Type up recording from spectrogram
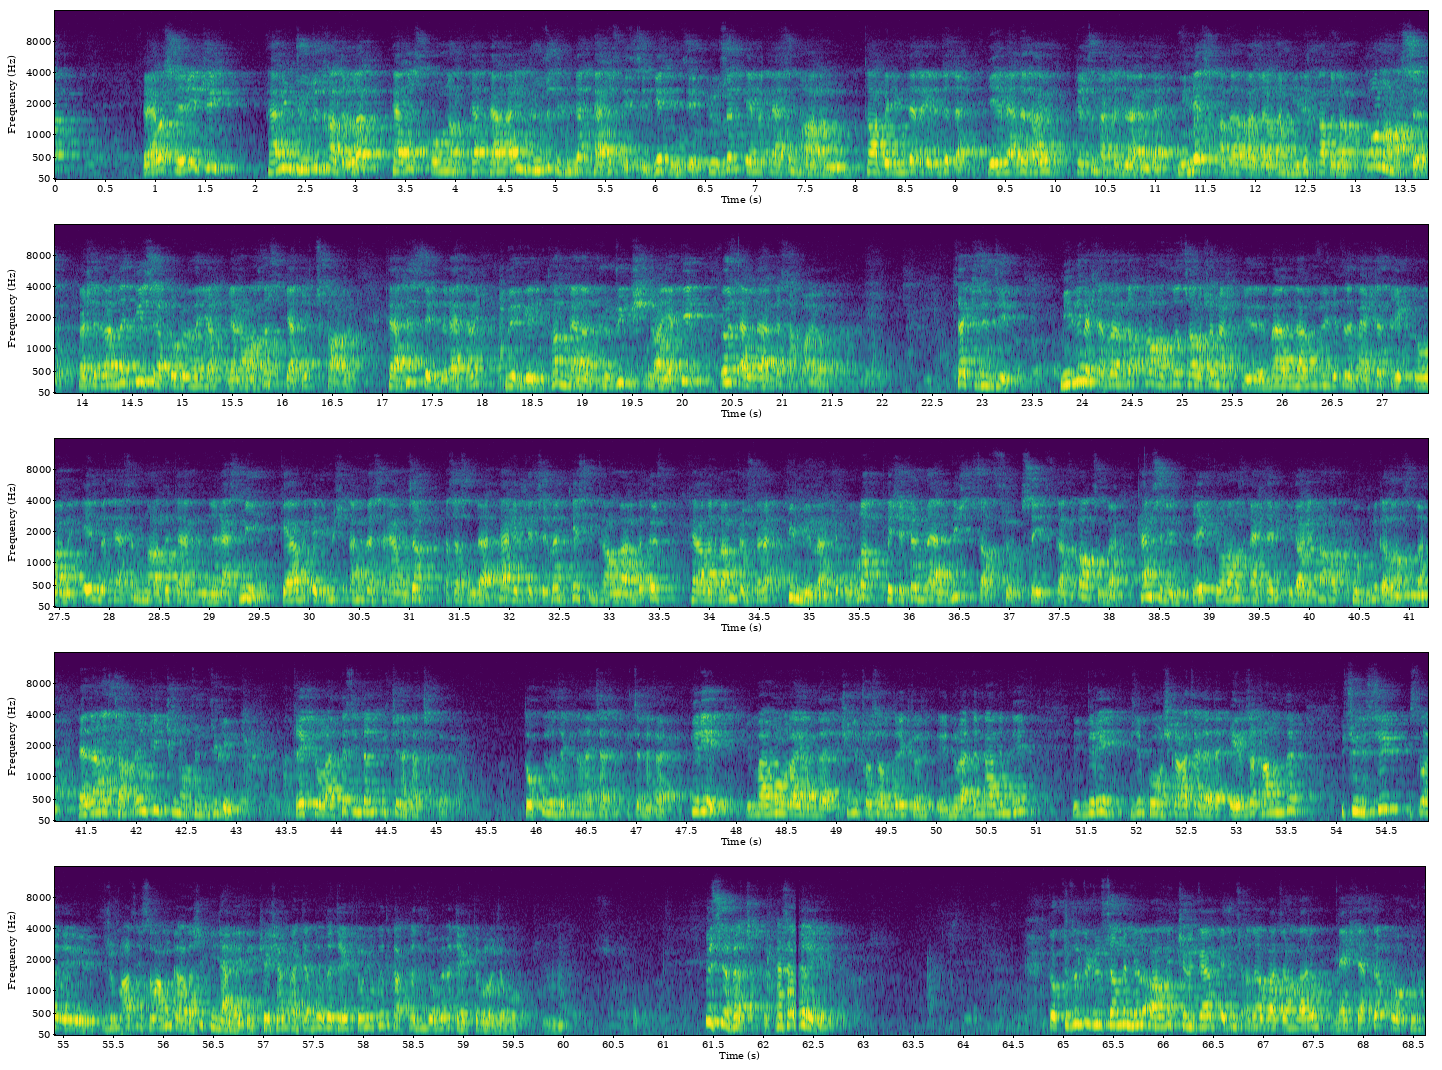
rəvas verir ki, Həmin güclü kadrlar tədris olunan fənlərin güclü dilində tədris etsin. 7-ci, Gürcüstan Elmi Təhsil Nazirinin tabeliyində və eləcə də yerlərdə rayon təhsil məktəblərində milliyyətcə Azərbaycanın milli kadrların olmaması məktəblərdə bir sıra problemlərin yaranmasını gətirib çıxarır. Təhsil sistemində rəhbərlik mövqeyinin tam mənada güclü ictimaiyyəti öz əllərində saxlayılır. 8-ci, Milli məktəblərdə hal-hazırda çalışan müəllimlərimizin eləcə də məktəb direktorlarının elm və təhsil naziri tərəfindən rəsmi qəbul edilmiş əmr və sərəncam əsasında hər il keçirilən test imtahanlarında öz fəaliyyətlərini göstərə bilmirlər ki, onlar peşəkar müəllimlik statusu, sertifikatı alsınlar. Həmçinin direktorlarımız məktəbi idarə etmə hüququnu qazansınlar. Nəzərinə çatdırın ki, 2013-cü ilin direktorlar test imtahanı 3 nəfər çıxdı. 918 nəfərin içərisində 3 nəfər. Biri Məmun rayonunda 2-ci Kosalın direktoru e, Nurəddin müəllimdir. Biri bizim qonşu Qaratələdə Elza xanımdır. Üçüncüsü İsla, e, Cumhuriyet İslamın qardaşı Binəlidir. Keşən məktəbində orada direktor yox idi, Qafqazında orada direktor olacaq o. Üç nəfər çıxdı, təsəvvür edin. 9-cu Gürcüstanda milli ağırlıq kimi qəbul edilmiş Azərbaycanlıların məktəbdə oxu,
